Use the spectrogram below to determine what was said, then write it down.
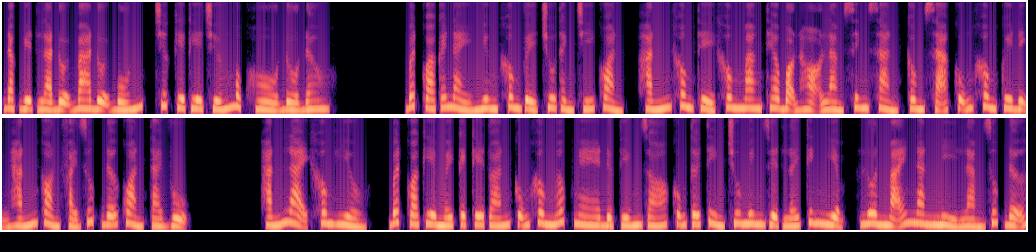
đặc biệt là đội 3 đội 4, trước kia kia chướng mục hồ đồ đâu. Bất qua cái này nhưng không về Chu Thành Trí quản, hắn không thể không mang theo bọn họ làm sinh sản, công xã cũng không quy định hắn còn phải giúp đỡ quản tài vụ. Hắn lại không hiểu, bất quá kia mấy cái kế toán cũng không ngốc nghe được tiếng gió cũng tới tìm Chu Minh Duyệt lấy kinh nghiệm, luôn mãi năn nỉ làm giúp đỡ.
